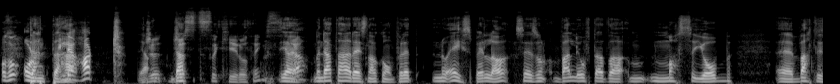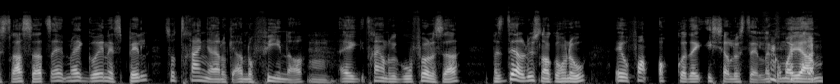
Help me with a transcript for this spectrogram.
Altså ordentlig her- hardt. Ja, Just det- Just Sekiro things. Ja, ja. Ja. Men dette her er det jeg snakker om. For det, når jeg spiller, så er det sånn veldig ofte etter masse jobb, eh, vært litt stresset Så jeg, når jeg går inn i et spill, så trenger jeg noen endorfiner. Jeg trenger noen godfølelse. Mens det du snakker om nå, er jo faen akkurat det jeg ikke har lyst til. Når jeg kommer hjem,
